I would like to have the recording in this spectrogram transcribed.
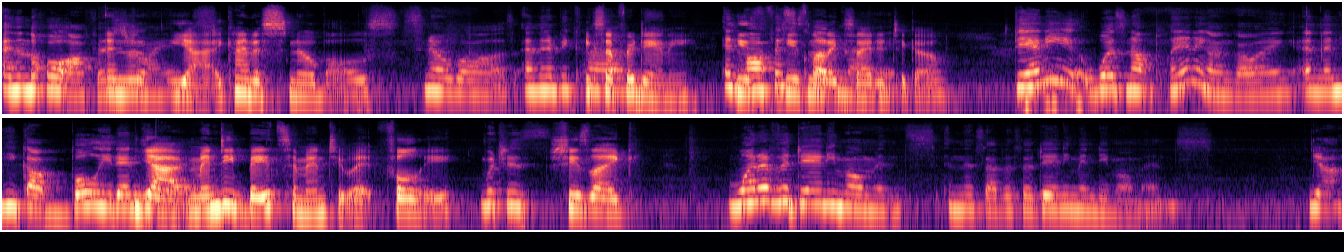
and then the whole office and joins. yeah, it kind of snowballs. Snowballs. And then it becomes Except for Danny, an he's, office he's not excited night. to go. Danny was not planning on going and then he got bullied into Yeah, it. Yeah, Mindy baits him into it fully. which is She's like, one of the Danny moments in this episode, Danny Mindy moments. Yeah.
